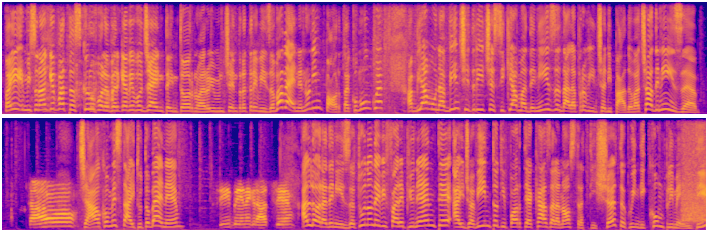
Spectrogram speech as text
poi mi sono anche fatta scrupolo perché avevo gente intorno, ero in un centro a Treviso. Va bene, non importa. Comunque abbiamo una vincitrice, si chiama Denise dalla provincia di Padova. Ciao Denise. Ciao. Ciao, come stai? Tutto bene? Sì, bene, grazie. Allora Denise, tu non devi fare più niente, hai già vinto, ti porti a casa la nostra t-shirt, quindi complimenti.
